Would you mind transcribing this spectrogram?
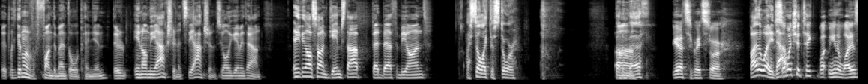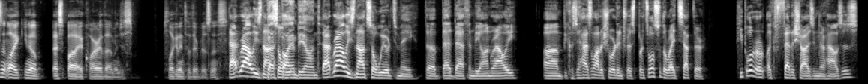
They, like they don't have a fundamental opinion. They're in on the action. It's the action. It's the only game in town. Anything else on GameStop, Bed Bath and Beyond? I still like the store. Bed Uh, and Bath. yeah, it's a great store. By the way, that Someone should take. You know, why doesn't like you know Best Buy acquire them and just plug it into their business? that rally's not Best so Buy we- and Beyond. that rally's not so weird to me. The Bed Bath and Beyond rally, um, because it has a lot of short interest, but it's also the right sector. People are like fetishizing their houses,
